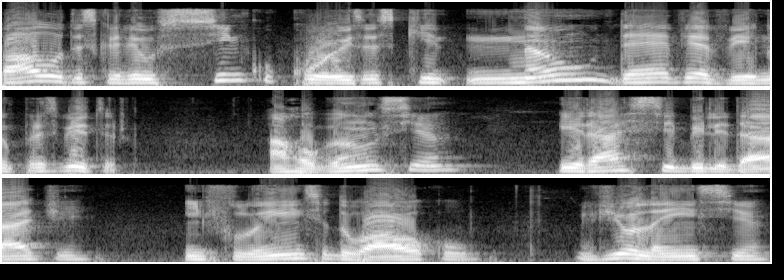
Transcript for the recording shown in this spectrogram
Paulo descreveu cinco coisas que não deve haver no presbítero: arrogância, irascibilidade, influência do álcool, violência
